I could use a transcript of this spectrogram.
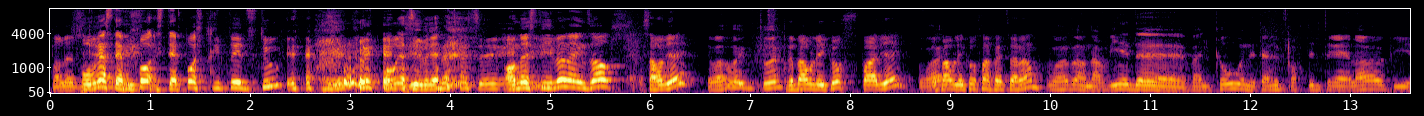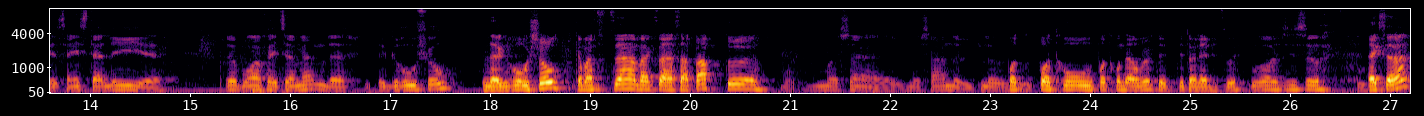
Pour vrai, c'était pas, c'était pas scripté du tout. Pour vrai, c'est vrai. On a Steven avec nous autres. Ça va bien? Ouais, ouais, toi? Tu prépares les courses super bien? Tu Ouais. prépares les courses en fin de semaine? Ouais, ben on en revient de Valco, on est allé porter le trailer, puis euh, s'installer euh, prêt pour en fin de semaine, le, le gros show. Le gros show, comment tu te sens avant que ça, ça parte, toi? Je me sens, je me sens neutre, là. Pas, pas trop, pas trop nerveux, t'es, t'es un habitué. Ouais, c'est ça. Excellent.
